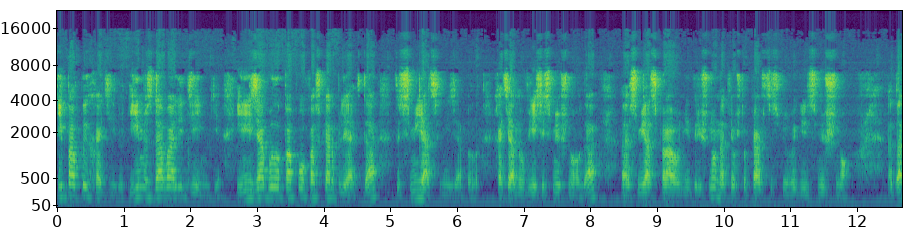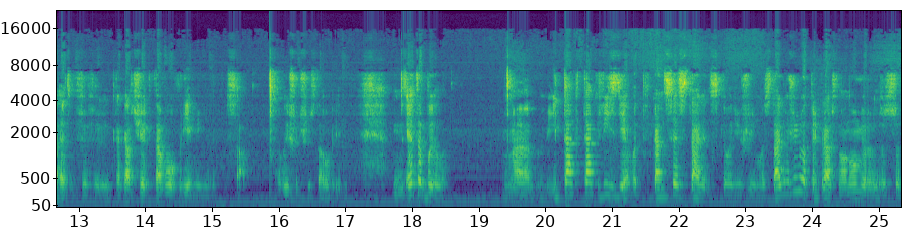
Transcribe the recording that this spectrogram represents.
И попы ходили, и им сдавали деньги, и нельзя было попов оскорблять, да, то есть смеяться нельзя было. Хотя, ну, если смешно, да, э, смеяться право не грешно над тем, что кажется выглядит смешно. Да, это как раз человек того времени написал, вышедший из того времени. Это было. А, и так, так везде. Вот в конце сталинского режима. Сталин живет прекрасно, он умер с,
